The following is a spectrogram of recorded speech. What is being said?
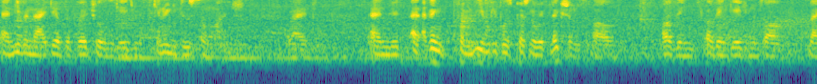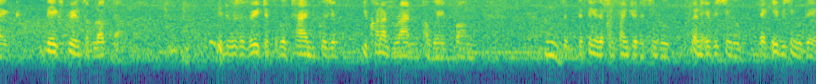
And even the idea of the virtual engagement can only do so much, right? And you, I I think from even people's personal reflections of of the of the engagements of like the experience of lockdown, it was a very difficult time because you you cannot run away from the, the things that confront you in a single in every single like every single day.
